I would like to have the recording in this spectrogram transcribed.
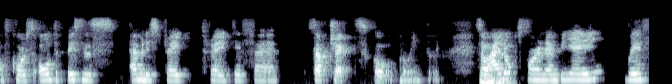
of course all the business administrative uh, subjects go, go into it. So mm-hmm. I looked for an MBA with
